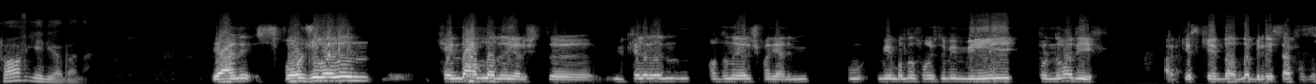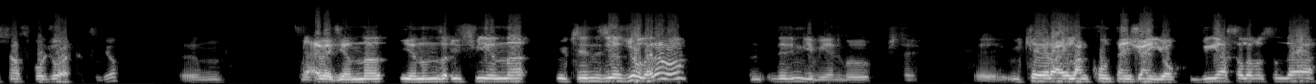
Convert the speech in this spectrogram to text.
tuhaf geliyor bana. Yani sporcuların kendi adlarına yarıştığı, ülkelerin adına yarışmadı. Yani bu Wimbledon sonuçta bir milli turnuva değil. Herkes kendi adına bireysel profesyonel sporcu olarak katılıyor ya evet yanına yanınıza ismin yanına ülkenizi yazıyorlar ama dediğim gibi yani bu işte e, ülkelere ayrılan kontenjan yok. Dünya sıralamasında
